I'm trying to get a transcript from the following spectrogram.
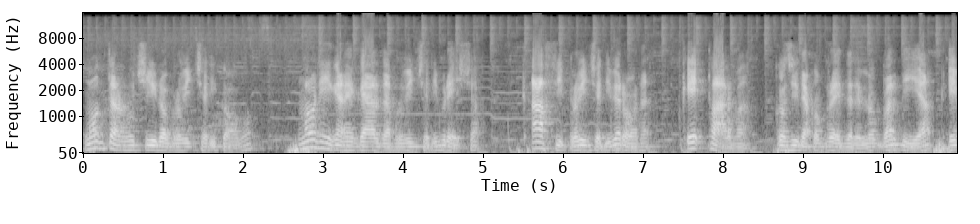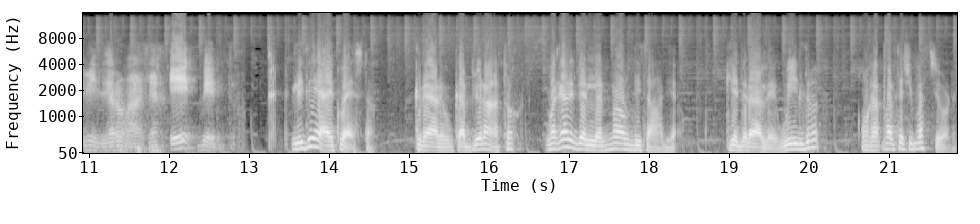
Montalnucino, provincia di Como, Monica Negarda, provincia di Brescia, Affi, provincia di Verona e Parma, così da comprendere Lombardia, Emilia Romagna e Veneto. L'idea è questa, creare un campionato magari del nord Italia, chiedere alle Wild una partecipazione,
